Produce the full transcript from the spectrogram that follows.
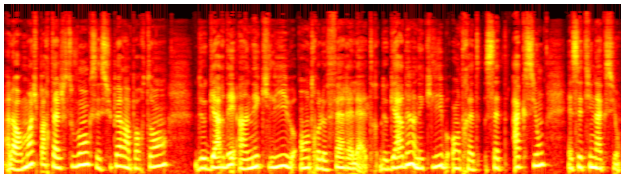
Alors moi je partage souvent que c'est super important de garder un équilibre entre le faire et l'être, de garder un équilibre entre cette action et cette inaction.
